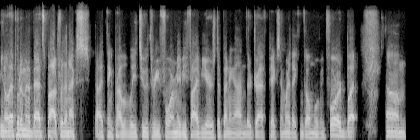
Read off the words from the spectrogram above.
You know, that put them in a bad spot for the next, I think, probably two, three, four, maybe five years, depending on their draft picks and where they can go moving forward. But um,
